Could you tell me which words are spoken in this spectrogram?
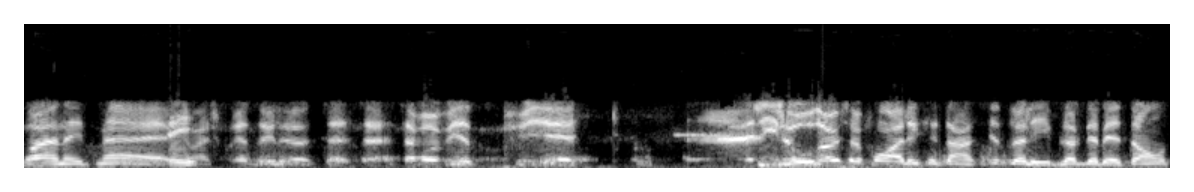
Ouais, honnêtement, euh, comment je pourrais dire, là, ça, ça, ça va vite. Puis euh, les loaders se font aller ces temps-ci, là, les blocs de béton,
